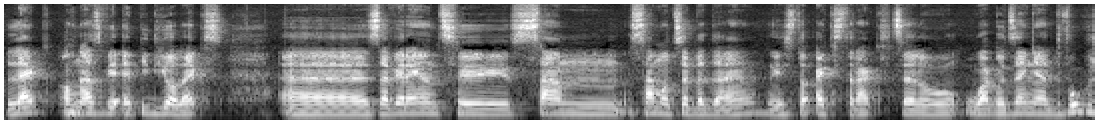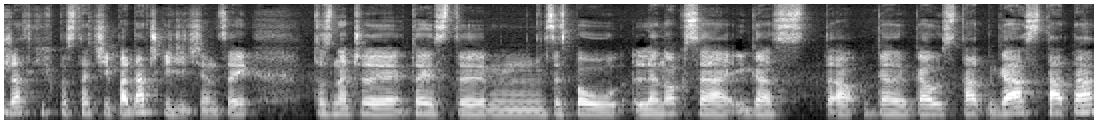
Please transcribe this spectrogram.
lek o nazwie Epidiolex, e, zawierający sam, samo CBD. Jest to ekstrakt w celu łagodzenia dwóch rzadkich postaci padaczki dziecięcej. To znaczy, to jest um, zespołu Lenoxa i Gasta, Gausta, Gastata,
